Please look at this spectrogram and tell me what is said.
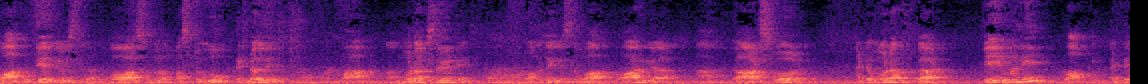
వాక్ దీర్ఘ విస్తృత ఉపవాసంలో ఫస్ట్ ఊ రెండోది వా. మూడో అక్షరం ఏంటి? వాక్ దీర్ఘ విస్తృత వా. వాగా గాడ్స్ వర్డ్ అంటే వర్డ్ ఆఫ్ గాడ్ దేవుని వాక్యం. అంటే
